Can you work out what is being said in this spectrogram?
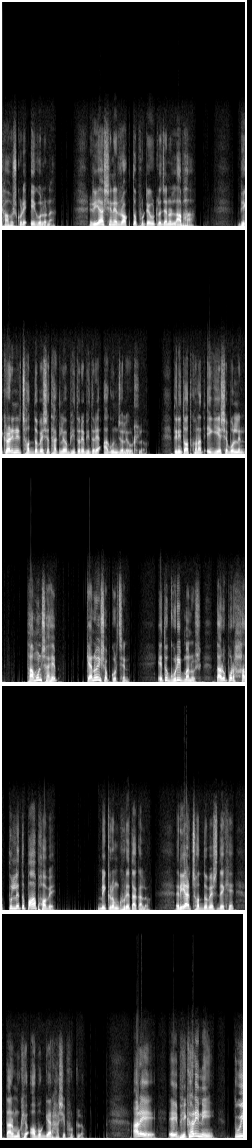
সাহস করে এগোল না। রিয়া সেনের রক্ত ফুটে উঠল যেন লাভা। ভিক্রারিনীর ছদ্মবেশে থাকলেও ভিতরে ভিতরে আগুন জ্বলে উঠল। তিনি তৎক্ষণাৎ এগিয়ে এসে বললেন, থামুন সাহেব, কেন এসব করছেন? এ তো গরিব মানুষ, তার উপর হাত তুললে তো পাপ হবে। বিক্রম ঘুরে তাকাল। রিয়ার ছদ্মবেশ দেখে তার মুখে অবজ্ঞার হাসি ফুটল। আরে, এই ভিখারিনী তুই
